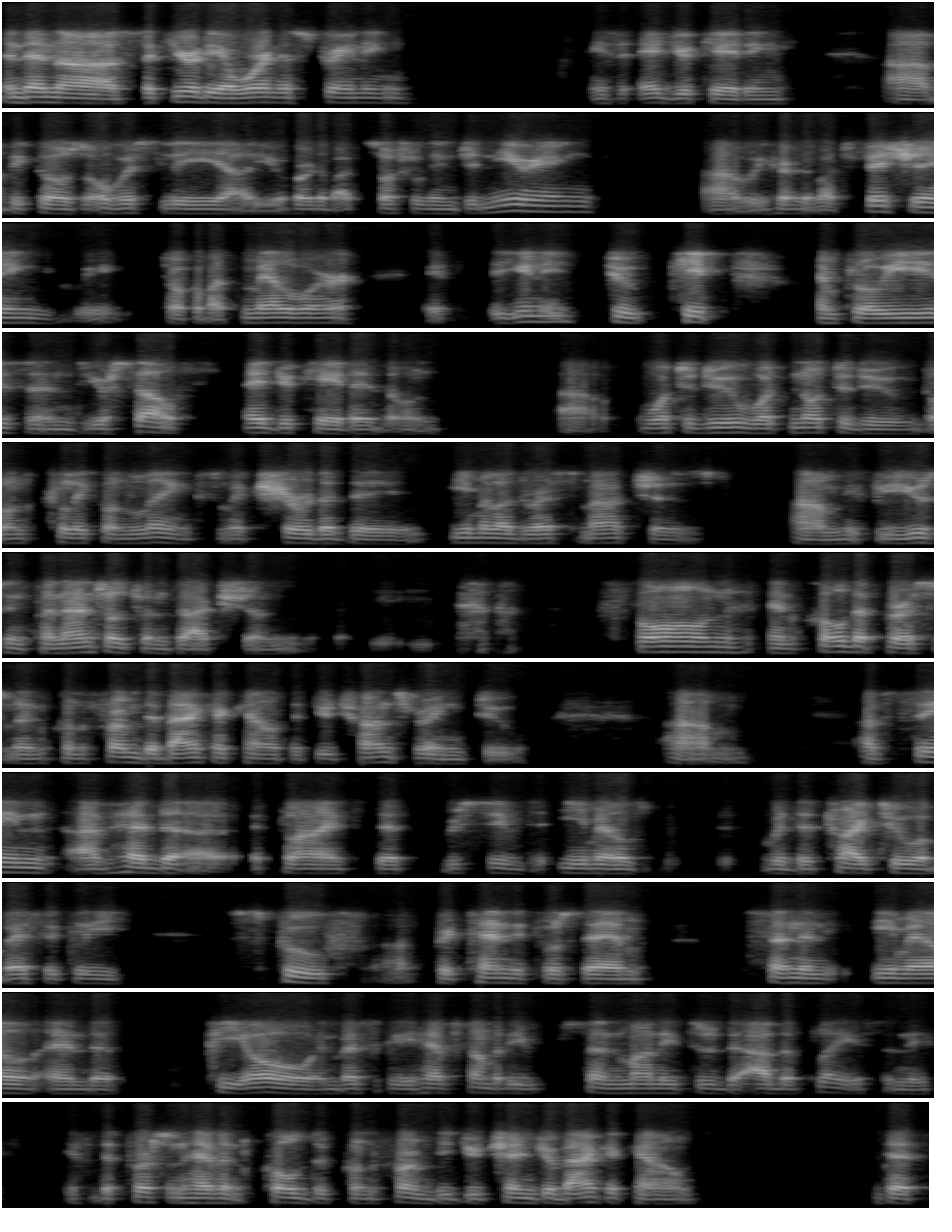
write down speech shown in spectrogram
And then uh, security awareness training is educating uh, because obviously uh, you heard about social engineering, uh, we heard about phishing, we talk about malware. It, you need to keep employees and yourself educated on uh, what to do, what not to do. Don't click on links. Make sure that the email address matches. Um, if you're using financial transaction, phone and call the person and confirm the bank account that you're transferring to. Um, I've seen, I've had uh, a client that received emails with the try to basically spoof, uh, pretend it was them, send an email and the PO and basically have somebody send money to the other place. And if, if the person haven't called to confirm, did you change your bank account, that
